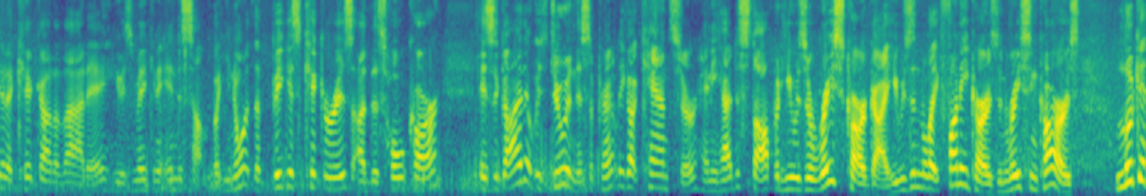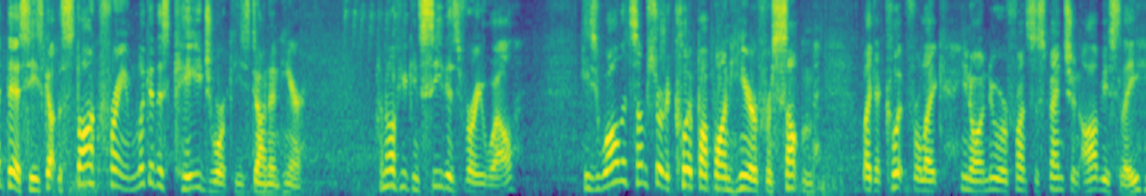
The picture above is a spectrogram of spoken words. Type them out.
Get a kick out of that, eh? He was making it into something. But you know what the biggest kicker is of this whole car? Is the guy that was doing this apparently got cancer and he had to stop, but he was a race car guy. He was into like funny cars and racing cars. Look at this, he's got the stock frame. Look at this cage work he's done in here. I don't know if you can see this very well. He's welded some sort of clip up on here for something, like a clip for like, you know, a newer front suspension, obviously.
